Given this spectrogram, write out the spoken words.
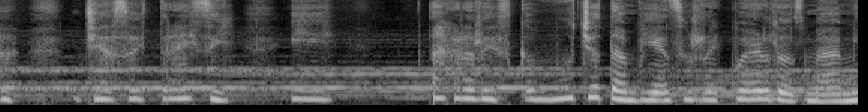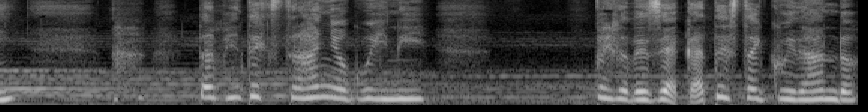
Yo soy Tracy y agradezco mucho también sus recuerdos, mami. También te extraño, Winnie. Pero desde acá te estoy cuidando.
